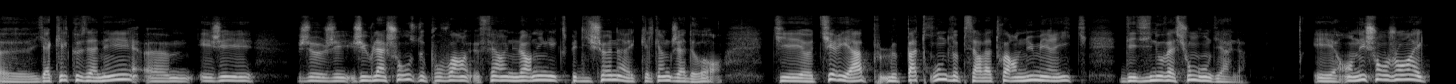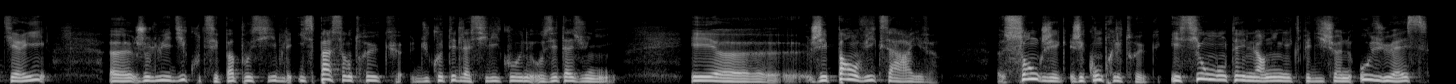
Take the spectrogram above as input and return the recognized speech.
il y a quelques années. euh, et j'ai eu la chance de pouvoir faire une learning expedition avec quelqu'un que j'adore, qui est euh, Thierry App, le patron de l'Observatoire numérique des innovations mondiales. Et en échangeant avec Thierry, euh, je lui ai dit, écoute, c'est pas possible. Il se passe un truc du côté de la silicone aux États-Unis, et euh, j'ai pas envie que ça arrive sans que j'ai compris le truc. Et si on montait une learning expedition aux US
